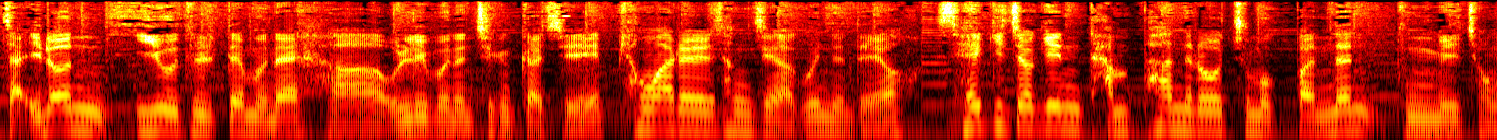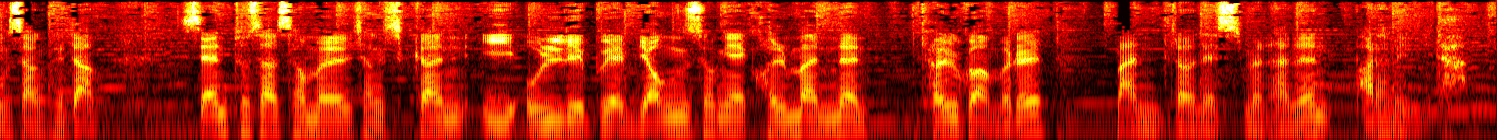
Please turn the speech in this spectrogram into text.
자, 이런 이유들 때문에 아, 올리브는 지금까지 평화를 상징하고 있는데요. 세계적인 단판으로 주목받는 북미 정상회담 센토사 섬을 장식한 이 올리브의 명성에 걸맞는 결과물을 만들어냈으면 하는 바람입니다.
